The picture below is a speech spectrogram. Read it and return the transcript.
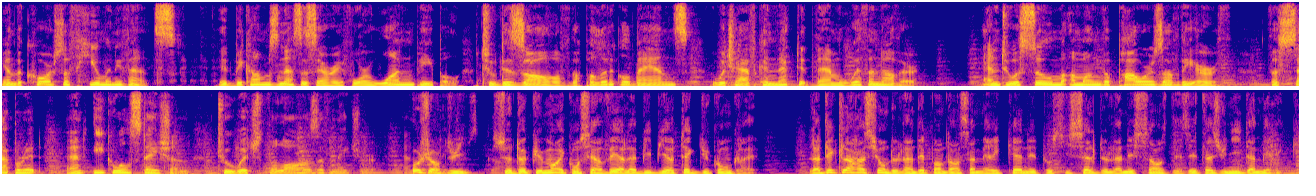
in the course of human events, it becomes necessary for one people to dissolve the political bands which have connected them with another, and to assume among the powers of the earth Aujourd'hui, ce document est conservé à la bibliothèque du Congrès. La déclaration de l'indépendance américaine est aussi celle de la naissance des États-Unis d'Amérique.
